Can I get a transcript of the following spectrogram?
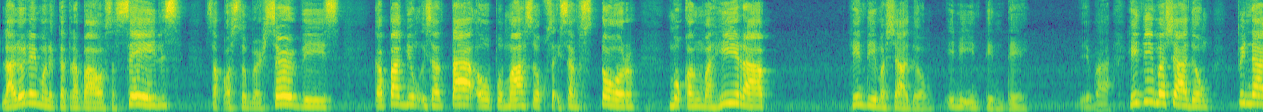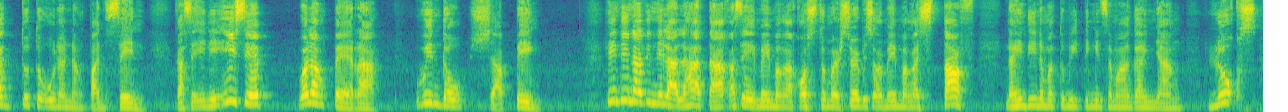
Lalo na yung nagtatrabaho sa sales, sa customer service, kapag yung isang tao pumasok sa isang store, mukhang mahirap, hindi masyadong iniintindi. Di ba? Hindi masyadong pinagtutuunan ng pansin. Kasi iniisip, walang pera. Window shopping. Hindi natin nilalahat ha, kasi may mga customer service or may mga staff na hindi naman tumitingin sa mga ganyang looks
